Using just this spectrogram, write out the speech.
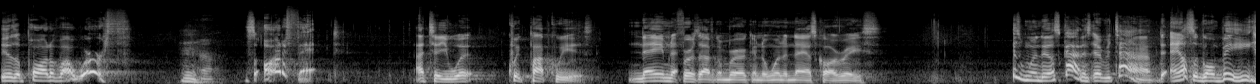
is a part of our worth. It's an artifact. I tell you what, quick pop quiz. Name the first African American to win a NASCAR race. It's Wendell Scott. It's every time. The answer gonna be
